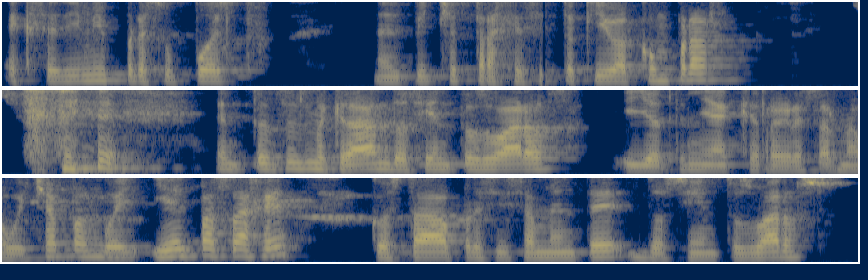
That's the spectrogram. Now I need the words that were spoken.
Excedí mi presupuesto en el pinche trajecito que iba a comprar. Entonces me quedaban 200 varos y yo tenía que regresarme a Huichapan, güey. Y el pasaje costaba precisamente 200 varos.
